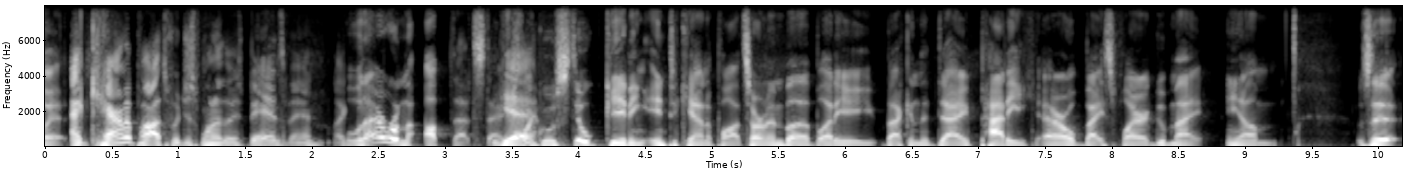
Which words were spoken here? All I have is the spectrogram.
and, it. and counterparts were just one of those bands, man. Like, Well, they were on the up that stage. Yeah. Like we were still getting into counterparts. I remember bloody back in the day, Paddy, our old bass player, a good mate, um, was it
